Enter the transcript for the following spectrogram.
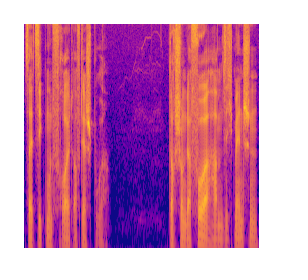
seit Sigmund Freud auf der Spur. Doch schon davor haben sich Menschen,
